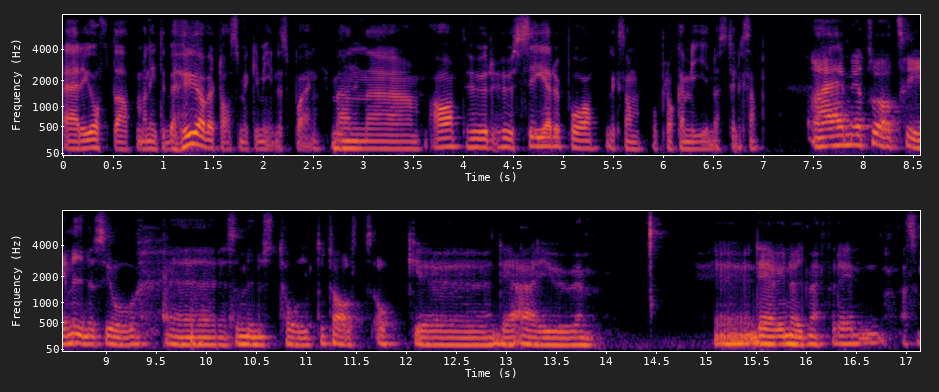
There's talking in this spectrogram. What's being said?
är det ju ofta att man inte behöver ta så mycket minuspoäng. Men eh, ja, hur, hur ser du på liksom, att plocka minus till exempel? Nej, men jag tror jag har tre minus i år. Eh, så minus 12 totalt. Och eh, det är ju det är jag ju nöjd med. För det, alltså,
